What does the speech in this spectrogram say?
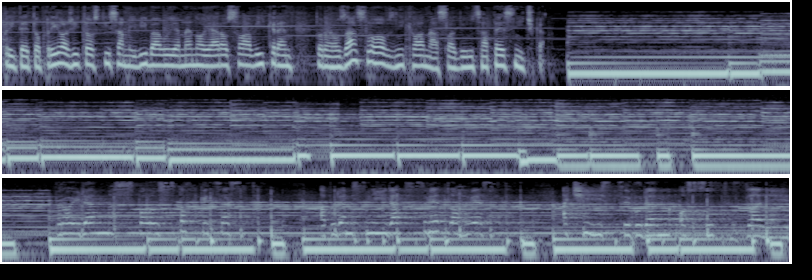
Pri tejto príležitosti sa mi vybavuje meno Jaroslav Vikrent, ktorého zásluhou vznikla nasledujúca pesnička. Snídat světla hvězd a číst si budem osud z dlaní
